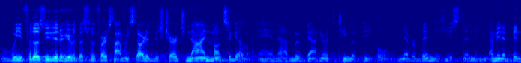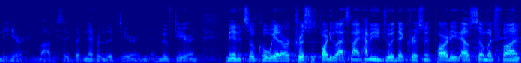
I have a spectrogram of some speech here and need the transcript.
we, for those of you that are here with us for the first time, we started this church nine months ago and uh, moved down here with a team of people. Had never been to Houston, and I mean, I've been to here, obviously, but never lived here and, and, moved here. And man, it's so cool. We had our Christmas party last night. How many enjoyed that Christmas party? That was so much fun.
